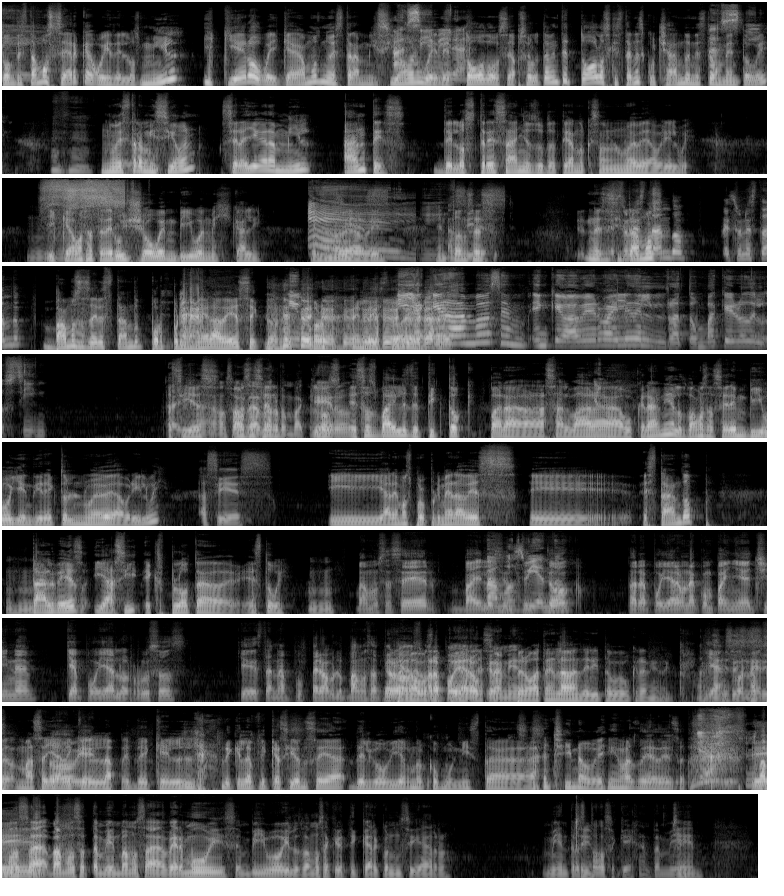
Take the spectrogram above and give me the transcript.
donde estamos cerca, güey, de los mil. Y quiero, güey, que hagamos nuestra misión, Así, güey, de todos, absolutamente todos los que están escuchando en este Así. momento, güey. Nuestra Pero- misión será llegar a mil antes de los tres años de Updateando, que son el 9 de abril, güey. Y que vamos a tener un show en vivo en Mexicali el 9 de abril. Entonces, ¿Es un necesitamos? ¿Es un stand-up? vamos a hacer stand-up por primera vez, Héctor, Y- por- en la Y historia. ya quedamos en, en que va a haber baile del ratón vaquero de los cinco. Así es. Vamos, vamos a a hablar hacer los- esos bailes de TikTok para salvar a Ucrania. Los vamos a hacer en vivo y en directo el 9 de abril, güey. Así es. Y haremos por primera vez eh, stand-up. Tal vez, y así explota esto, güey. Vamos a hacer bailes Vamos en viendo. TikTok para apoyar a una compañía china que apoya a los rusos que están pero vamos a Pero Pero vamos para apoyar a eso, Ucrania. pero va a tener la banderita, güey, Ucrania, Héctor. Más allá de que, la, de, que el- de que la aplicación sea del gobierno comunista chino, güey, más allá de eso. Ya. Vamos Eh, a, vamos a también, vamos a ver movies en vivo y los vamos a criticar con un cigarro. Mientras Sí. todos se quejan también.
